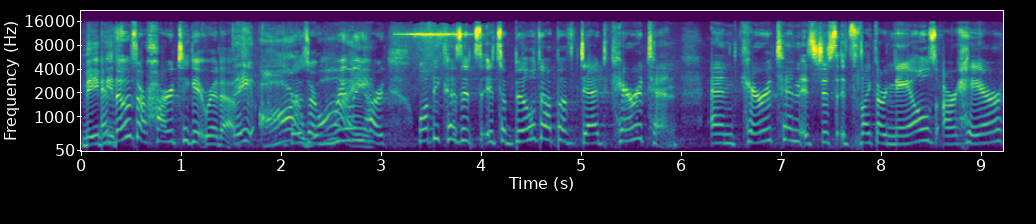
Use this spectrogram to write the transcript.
Maybe And those are hard to get rid of. They are. Those are Why? really hard. Well, because it's it's a buildup of dead keratin. And keratin, it's just, it's like our nails, our hair.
